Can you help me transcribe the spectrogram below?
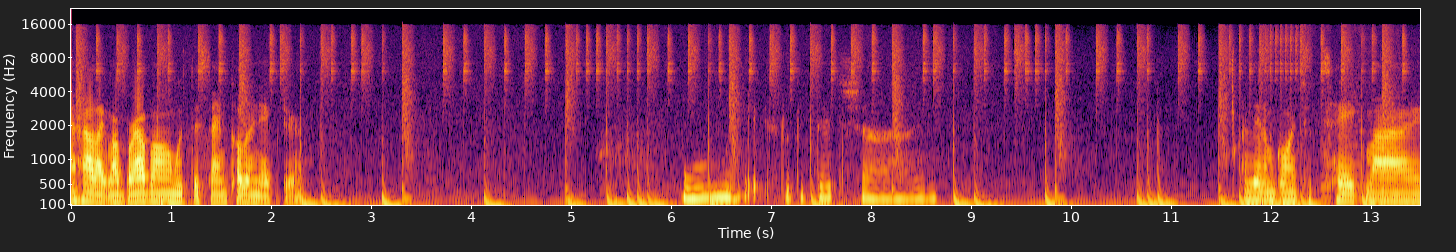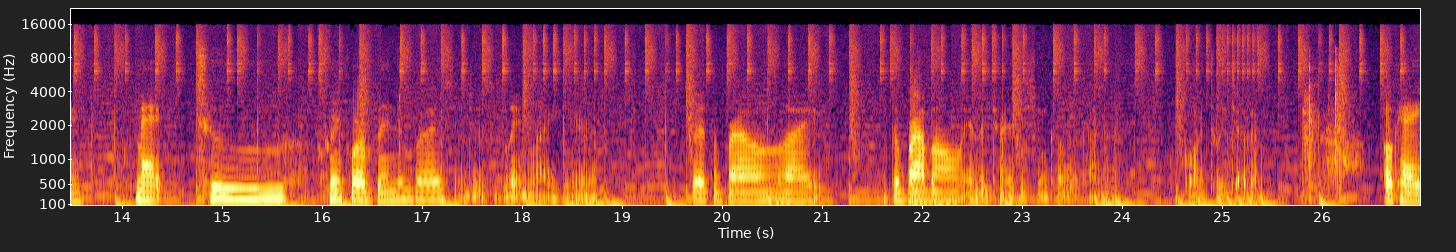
and highlight my brow bone with the same color nectar. Ooh, yes, look at that shine. And then I'm going to take my MAC 224 blending brush and just blend right here. So the brow, like the brow bone and the transition color kind of going to each other. Okay,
